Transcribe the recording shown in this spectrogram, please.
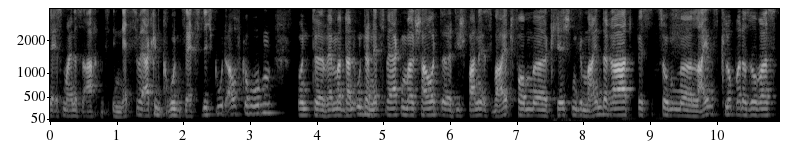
der ist meines Erachtens in Netzwerken grundsätzlich gut aufgehoben. Und äh, wenn man dann unter Netzwerken mal schaut, äh, die Spanne ist weit vom äh, Kirchengemeinderat bis zum äh, Lions Club oder sowas.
